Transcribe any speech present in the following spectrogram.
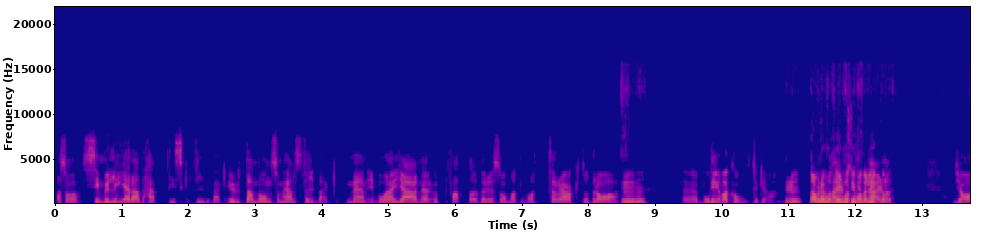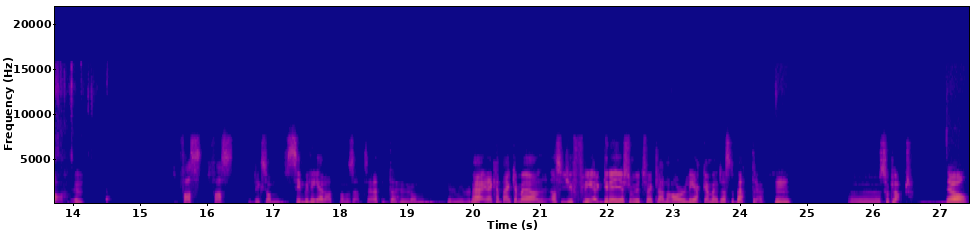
alltså, simulerad haptisk feedback utan någon som helst feedback. Men i våra hjärnor uppfattade det som att det var trögt att dra. Mm. Eh, det var coolt tycker jag. Mm. Ja, men det, det måste ju vara något liknande. Ja, fast, fast liksom simulerat på något sätt. Jag vet inte hur de... Hur, men jag, kan tänka mig att alltså, ju fler grejer som utvecklarna har att leka med, desto bättre. Mm. Uh, såklart. Ja.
